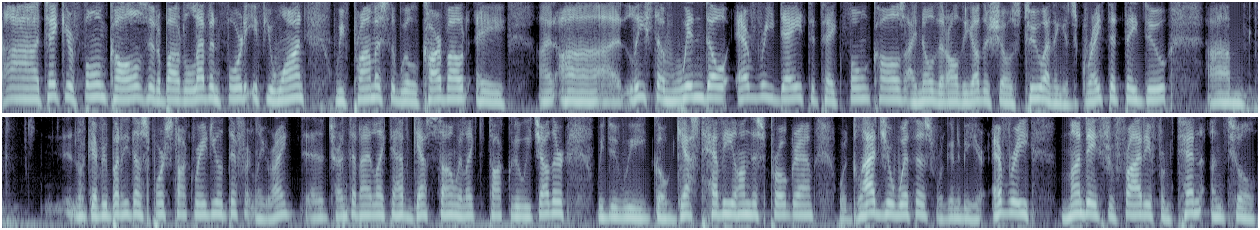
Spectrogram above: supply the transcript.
uh, take your phone calls at about 11:40 if you want. We've promised that we'll carve out a an, uh, at least a window every day to take phone calls. I know that all the other shows too. I think it's great that they do. Um, look, everybody does sports talk radio differently, right? Uh, Trent and I like to have guests on. We like to talk to each other. We do. We go guest heavy on this program. We're glad you're with us. We're going to be here every Monday through Friday from 10 until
